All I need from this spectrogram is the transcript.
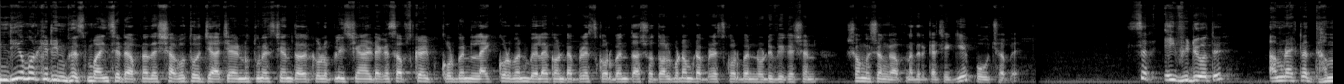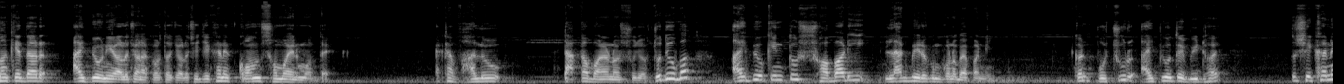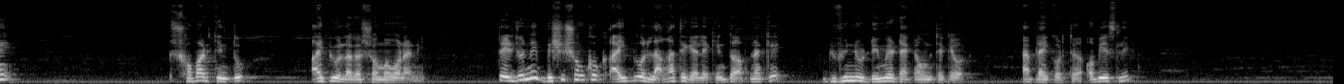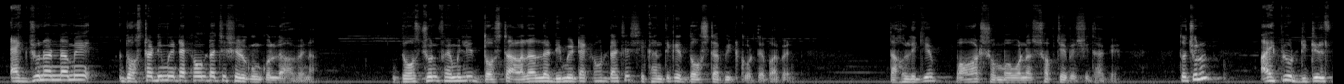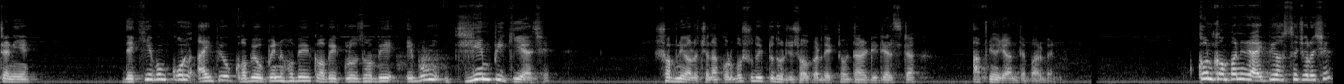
India market invest মাইন্ডসেটে আপনাদের স্বাগত। যা চ্যানেল নতুন এসছেন, তাদেরকে হলো প্লিজ চ্যানেলটাকে সাবস্ক্রাইব করবেন লাইক করবেন বেল আইকনটা প্রেস করবেন, তার সাথে অল্পটামটা প্রেস করবেন নোটিফিকেশন সঙ্গে সঙ্গে আপনাদের কাছে গিয়ে পৌঁছাবে। স্যার এই ভিডিওতে আমরা একটা ধামাকেদার আইপিও নিয়ে আলোচনা করতে চলেছি, যেখানে কম সময়ের মধ্যে একটা ভালো টাকা বানানোর সুযোগ। যদিও বা আইপিও কিন্তু সবারই লাগবে এরকম কোনো ব্যাপার নেই, কারণ প্রচুর আইপিওতে বিড হয়। তো সেখানে সবার কিন্তু আইপিও লাগার সম্ভাবনা নেই। তো এর জন্যে বেশি সংখ্যক আইপিও লাগাতে গেলে কিন্তু আপনাকে বিভিন্ন ডিমেট অ্যাকাউন্ট থেকে অ্যাপ্লাই করতে হয় অবভিয়াসলি একজনের নামে দশটা ডিমেট অ্যাকাউন্ট আছে সেরকম করলে হবে না। দশজন ফ্যামিলির দশটা আলাদা আলাদা ডিমেট অ্যাকাউন্ট আছে, সেখান থেকে দশটা বিট করতে পারবেন। তাহলে গিয়ে পাওয়ার সম্ভাবনা সবচেয়ে বেশি থাকে। তো চলুন আইপিও ডিটেলসটা নিয়ে দেখি এবং কোন আইপিও কবে ওপেন হবে, কবে ক্লোজ হবে এবং জিএমপি কী আছে। সব নিয়ে আলোচনা করব। শুধু একটু ধৈর্য সহকারে দেখতে হবে, তার ডিটেলসটা আপনিও জানতে পারবেন। কোন কোম্পানির আইপিও আসতে চলেছে?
